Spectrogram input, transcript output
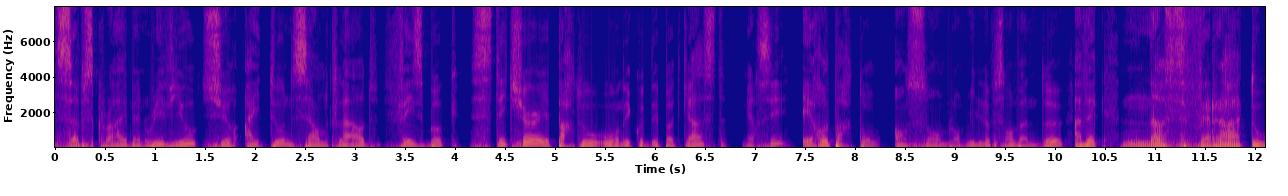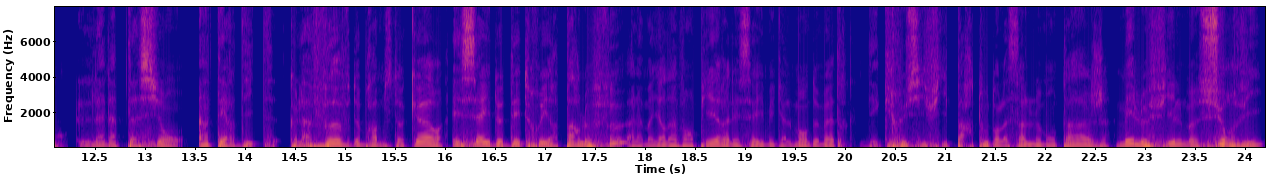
subscribe and review sur iTunes, SoundCloud, Facebook, Stitcher et partout où on écoute des podcasts. Merci. Et repartons ensemble en 1922 avec Nosferatu, l'adaptation interdite que la veuve de Bram Stoker essaye de détruire par le feu, à la manière d'un vampire. Elle essaye également de mettre des crucifix partout dans la salle de montage. Mais le film survit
